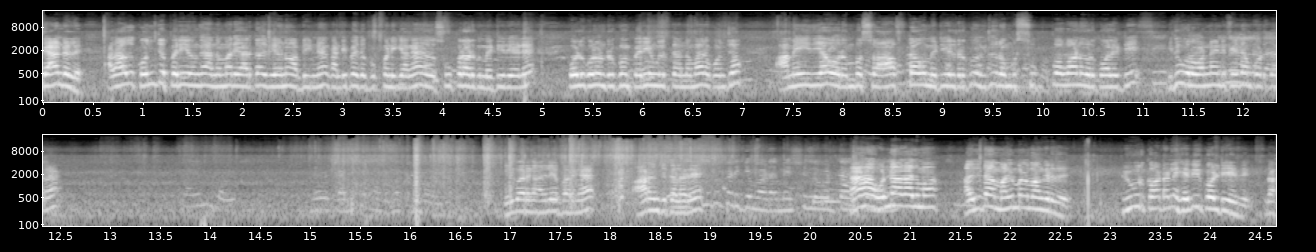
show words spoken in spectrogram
சாண்டல் அதாவது கொஞ்சம் பெரியவங்க அந்த மாதிரி யாருக்காவது வேணும் அப்படின்னா கண்டிப்பாக இதை புக் பண்ணிக்கோங்க. அது இருக்கும் மெட்டீரியல் கொழு கொழுன்னு இருக்கும். பெரியவங்களுக்கு தகுந்த மாதிரி கொஞ்சம் அமைதியாக ஒரு ரொம்ப சாஃப்டாகவும் மெட்டீரியல் இருக்கும். இது ரொம்ப சூப்பரான ஒரு குவாலிட்டி இது ஒரு ஒன் நைன்டி ஃபைவ் தான் போட்டு தரேன். இது பாருங்க அதுலயே பாருங்க. ஆரஞ்சு கலரு ஆஹா ஒன்றும் ஆகாதுமா. அதுதான் மல்மல் வாங்குறது. பியூர் காட்டன்ல ஹெவி குவாலிட்டி இது. இந்தா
